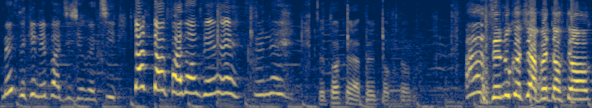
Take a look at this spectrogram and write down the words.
Même ce qu'elle n'est pas dit, je retire. Toc toc, pardon, venez, venez. C'est toi qui l'appelle Toc Toc. Ah, c'est nous que tu appelles Toc Toc.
